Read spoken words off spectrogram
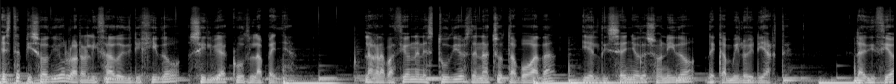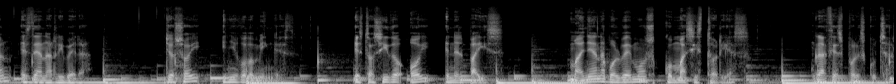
Este episodio lo ha realizado y dirigido Silvia Cruz La Peña. La grabación en estudios de Nacho Taboada y el diseño de sonido de Camilo Iriarte. La edición es de Ana Rivera. Yo soy Íñigo Domínguez. Esto ha sido Hoy en el País. Mañana volvemos con más historias. Gracias por escuchar.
